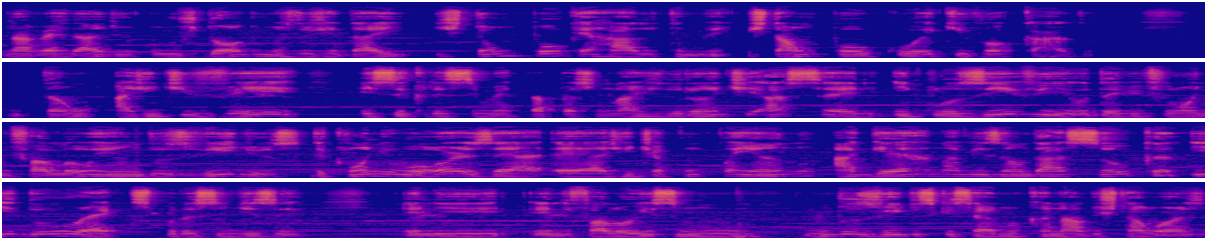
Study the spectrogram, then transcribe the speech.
na verdade, os dogmas do Jedi estão um pouco errados também. Está um pouco equivocado. Então, a gente vê esse crescimento da personagem durante a série. Inclusive, o David Filoni falou em um dos vídeos, The Clone Wars é, é a gente acompanhando a guerra na visão da Ahsoka e do Rex, por assim dizer. Ele, ele falou isso num, num dos vídeos que saiu no canal do Star Wars,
